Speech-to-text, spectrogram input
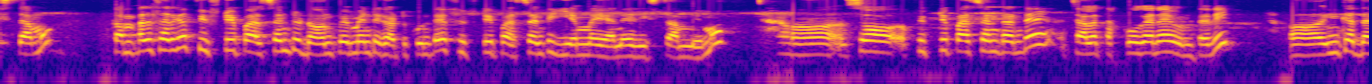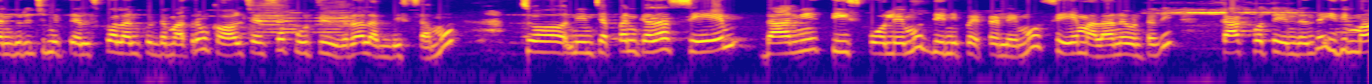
ఇస్తాము. కంపల్సరీగా ఫిఫ్టీ పర్సెంట్ డౌన్ పేమెంట్ కట్టుకుంటే ఫిఫ్టీ పర్సెంట్ ఈఎంఐ అనేది ఇస్తాం మేము. సో ఫిఫ్టీ పర్సెంట్ అంటే చాలా తక్కువగానే ఉంటుంది. ఇంకా దాని గురించి మీరు తెలుసుకోవాలనుకుంటే మాత్రం కాల్ చేస్తే పూర్తి వివరాలు అందిస్తాము. సో నేను చెప్పాను కదా సేమ్ దాన్ని తీసుకోలేము దీన్ని పెట్టలేము సేమ్ అలానే ఉంటుంది. కాకపోతే ఏంటంటే ఇది మా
